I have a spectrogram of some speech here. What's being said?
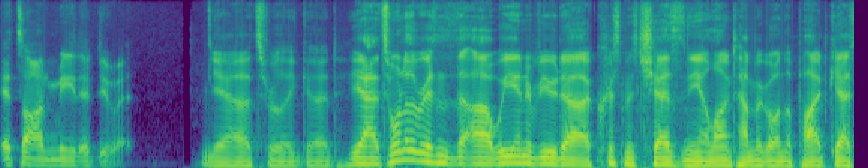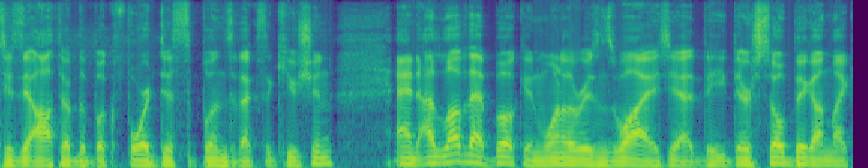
it's on me to do it Yeah, that's really good. Yeah, it's one of the reasons that, uh, we interviewed uh, Chris McChesney a long time ago on the podcast. He's the author of the book Four Disciplines of Execution, and I love that book. And one of the reasons why is yeah, they, they're so big on like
